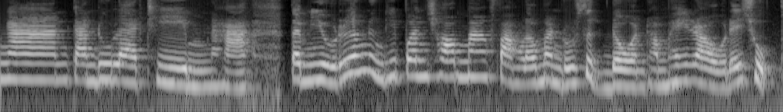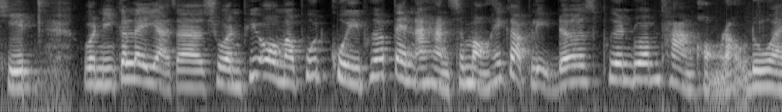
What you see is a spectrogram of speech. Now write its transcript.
ำงาน การดูแลทีมนะคะ แต่มีอยู่เรื่องหนึ่งที่เปิ้ลชอบมากฟัง แล้วมันรู้สึกโดนทำให้เราได้ฉุกคิด วันนี้ก็เลยอยากจะชวนพี่โอมาพูดคุย เพื่อเป็นอาหารสมองให้กับลีดเดอร์เพื่อนร่วมทางของเราด้วย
